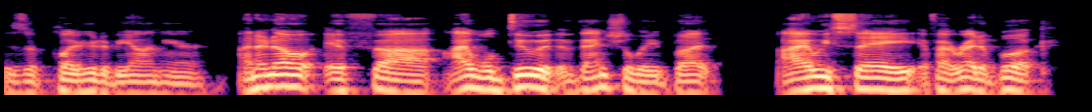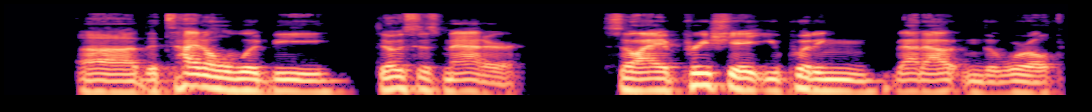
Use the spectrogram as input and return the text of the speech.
it's a pleasure to be on here. I don't know if uh, I will do it eventually, but I always say if I write a book, uh, the title would be "Doses Matter." So I appreciate you putting that out in the world.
